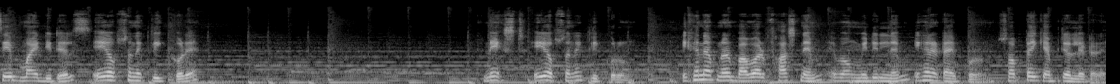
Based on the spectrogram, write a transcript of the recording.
সেভ মাই ডিটেলস এই অপশনে ক্লিক করে নেক্সট এই অপশনে ক্লিক করুন। এখানে আপনার বাবার ফার্স্ট নেম এবং মিডিল নেম এখানে টাইপ করুন, সবটাই ক্যাপিটাল লেটারে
